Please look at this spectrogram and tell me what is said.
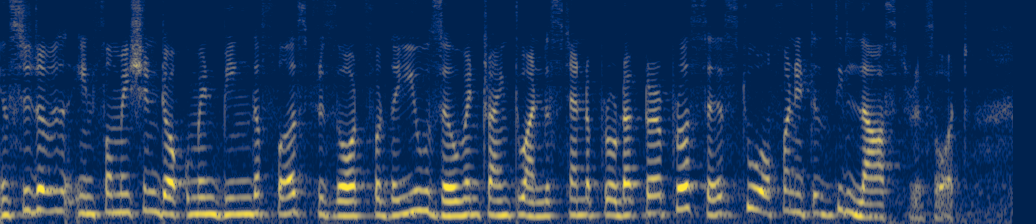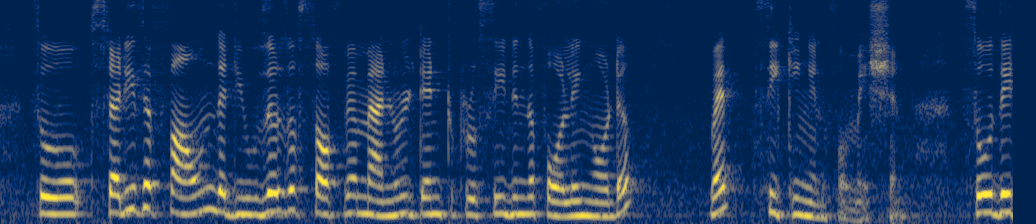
instead of information document being the first resort for the user when trying to understand a product और process too often it is the last resort so studies have found that users of software manual tend to proceed in the following order when seeking information so they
